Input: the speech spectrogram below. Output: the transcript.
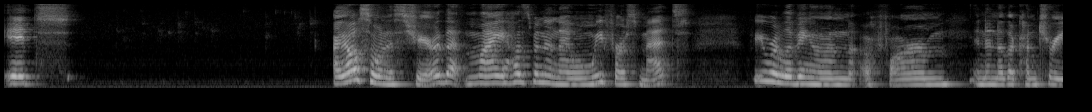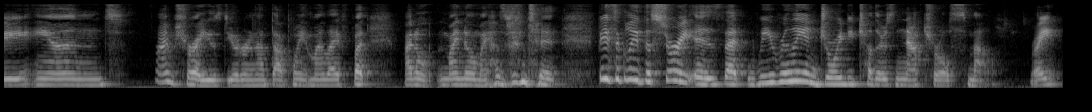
it I also want to share that my husband and I when we first met, we were living on a farm in another country and I'm sure I used deodorant at that point in my life, but I don't I know my husband didn't. Basically the story is that we really enjoyed each other's natural smell, right?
